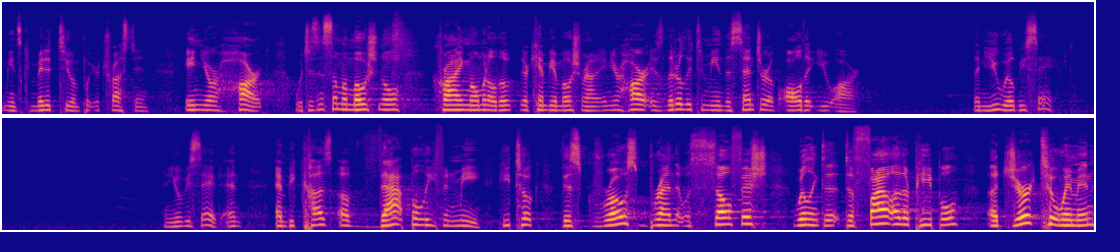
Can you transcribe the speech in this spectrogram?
means committed to and put your trust in in your heart, which isn't some emotional crying moment, although there can be emotion around it. In your heart is literally to mean the center of all that you are. Then you will be saved. And you'll be saved. And and because of that belief in me, he took this gross Bren that was selfish, willing to defile other people, a jerk to women,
